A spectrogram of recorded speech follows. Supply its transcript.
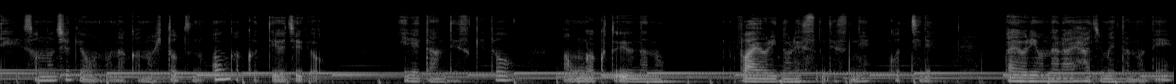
でその授業の中の一つの音楽っていう授業入れたんですけど、まあ、音楽という名のバイオリンのレッスンですね。こっちでバイオリンを習い始めたので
